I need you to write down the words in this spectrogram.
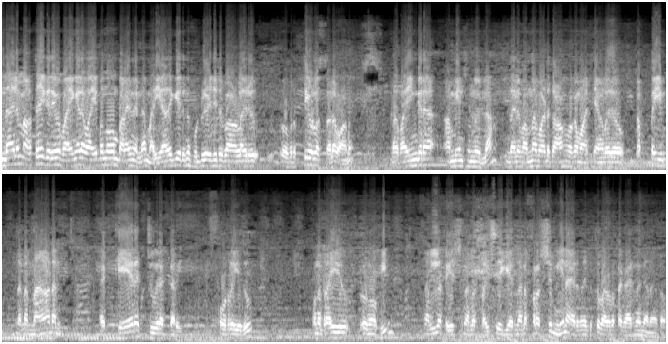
എന്തായാലും അകത്തേക്ക് കയറിയപ്പോൾ ഭയങ്കര വൈബെന്നൊന്നും പറയുന്നില്ല. മര്യാദയ്ക്ക് ഇരുന്ന് ഫുഡ് കഴിച്ചിട്ട് പോകാനുള്ള ഒരു വൃത്തിയുള്ള സ്ഥലമാണ്. ഭയങ്കര ആംബിയൻസ് ഒന്നുമില്ല. എന്തായാലും വന്ന പാട് താമസമൊക്കെ മാറ്റി ഞങ്ങളൊരു കപ്പയും നല്ല നാടൻ കേരച്ചൂരക്കറി ഓർഡർ ചെയ്തു. ഒന്ന് ട്രൈ ചെയ്ത് നോക്കി. നല്ല ടേസ്റ്റ് നല്ല സ്പൈസി ഒക്കെ ആയിരുന്നു. നല്ല ഫ്രഷ് മീനായിരുന്നു. എടുത്തു പറയപ്പെട്ട കാര്യം തന്നെയാണ് കേട്ടോ.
